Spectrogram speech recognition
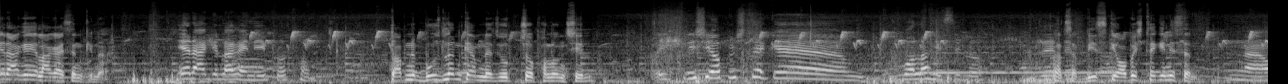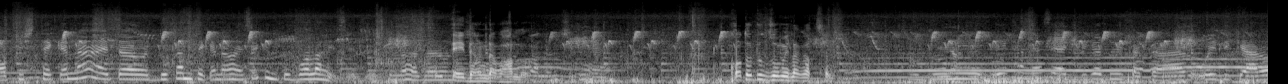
এর আগে লাগাইছেন কিনা? এর আগে লাগাইনি এই প্রথম। তো আপনি বুঝলেন কেমনে যে উচ্চ ফলনশীল? ওই কৃষি অফিস থেকে বলা হয়েছিল আচ্ছা বীজ কি অফিস থেকে নিছেন? না অফিস থেকে না এটা দোকান থেকে নেওয়া হয়েছে কিন্তু বলা হয়েছে যে ষোলো হাজার এই ধানটা ভালো। হ্যাঁ কতটুকু জমি লাগাচ্ছেন এইখানে আছে এক বিঘা দুই আর ওইদিকে আরও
